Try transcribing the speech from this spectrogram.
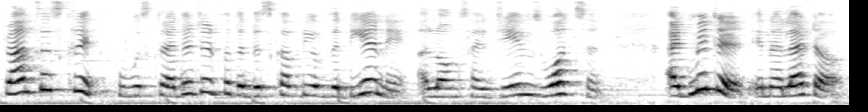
Francis Crick, who was credited for the discovery of the DNA alongside James Watson, admitted in a letter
